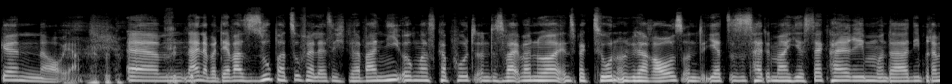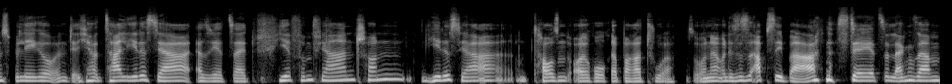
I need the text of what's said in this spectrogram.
Genau, ja. ähm, nein, aber der war super zuverlässig. Da war nie irgendwas kaputt und es war immer nur Inspektion und wieder raus. Und jetzt ist es halt immer, hier ist der Keilriemen und da die Bremsbelege. Und ich zahle jedes Jahr, also jetzt seit vier, fünf Jahren schon, jedes Jahr 1000 Euro Reparatur. So, ne? Und es ist absehbar, dass der jetzt so langsam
